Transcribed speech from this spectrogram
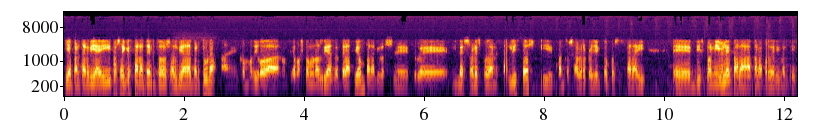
y a partir de ahí pues hay que estar atentos al día de apertura. Eh, como digo, anunciamos con unos días de antelación para que los eh, inversores puedan estar listos y en cuanto se abra el proyecto pues estar ahí eh, disponible para, para poder invertir.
